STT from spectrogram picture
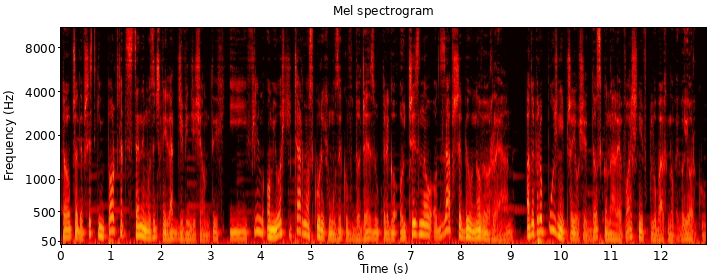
To przede wszystkim portret sceny muzycznej lat 90. i film o miłości czarnoskórych muzyków do jazzu, którego ojczyzną od zawsze był Nowy Orlean, a dopiero później przejął się doskonale właśnie w klubach Nowego Jorku.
